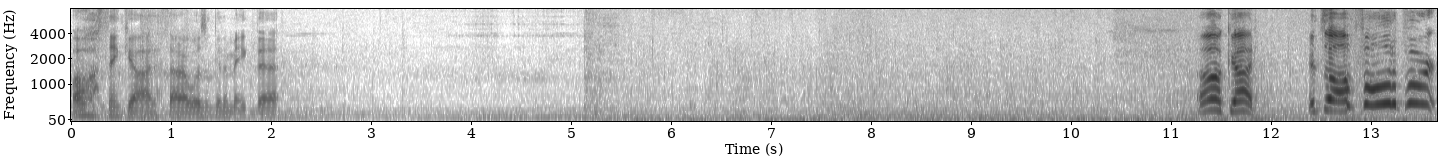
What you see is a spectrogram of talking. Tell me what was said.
Oh, thank God. I thought I wasn't going to make that. Oh, God. It's all falling apart.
